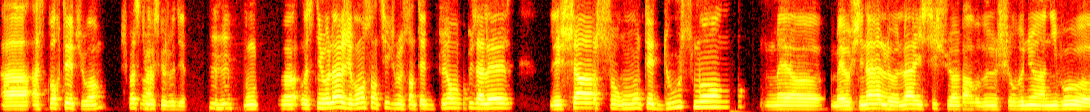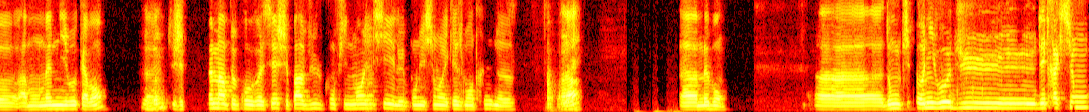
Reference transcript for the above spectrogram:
à, à se porter, tu vois. Je sais pas si tu vois ce que je veux dire. Mhm. Donc, euh, au ce niveau-là, j'ai vraiment senti que je me sentais de plus en plus à l'aise. Les charges sont montées doucement, mais, euh, mais au final, là, ici, je suis, revenu, je suis revenu à un niveau, à mon même niveau qu'avant. Mhm. j'ai même un peu progressé. Je sais pas, vu le confinement ici et les conditions dans lesquelles je m'entraîne. voilà. Mais bon, euh, donc, au niveau du, des tractions,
